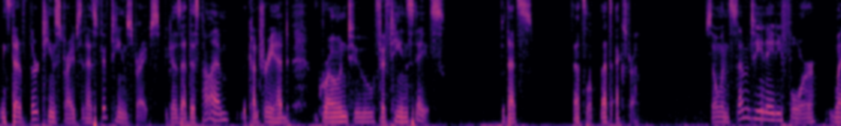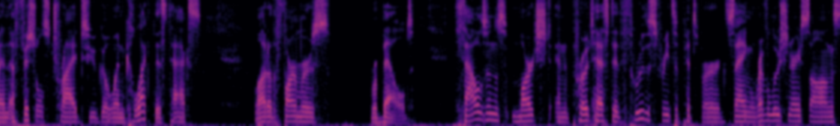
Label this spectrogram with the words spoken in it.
instead of 13 stripes, it has 15 stripes because at this time the country had grown to 15 states. But that's that's that's extra. So in 1784, when officials tried to go and collect this tax, a lot of the farmers rebelled. Thousands marched and protested through the streets of Pittsburgh, sang revolutionary songs,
